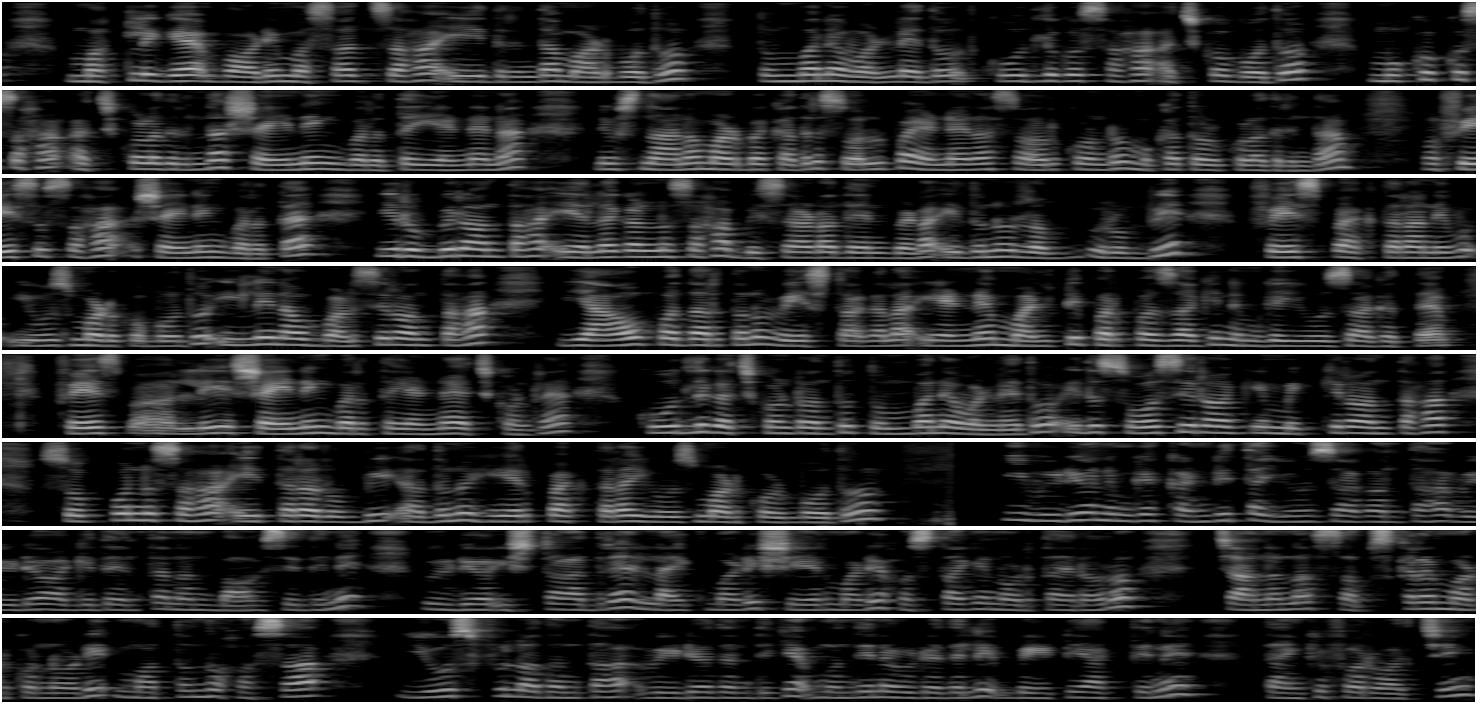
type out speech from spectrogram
ಮಕ್ಕಳಿಗೆ ಬಾಡಿ ಮಸಾಜ್ ಸಹ ಇದರಿಂದ ಮಾಡ್ಬೋದು. ತುಂಬಾ ಒಳ್ಳೆಯದು ಕೂದಲಿಗೂ ಸಹ ಹಚ್ಕೋಬೋದು. ಮುಖಕ್ಕೂ ಸಹ ಹಚ್ಕೊಳ್ಳೋದ್ರಿಂದ ಶೈನಿಂಗ್ ಬರುತ್ತೆ ಎಣ್ಣೆನ. ನೀವು ಸ್ನಾನ ಮಾಡಬೇಕಾದ್ರೆ ಸ್ವಲ್ಪ ಎಣ್ಣೆನ ಸವರ್ಕೊಂಡು ಮುಖ ತೊಳ್ಕೊಳ್ಳೋದ್ರಿಂದ ಫೇಸು ಸಹ ಶೈನಿಂಗ್ ಬರುತ್ತೆ. ಈ ರುಬ್ಬಿರೋ ಅಂತಹ ಎಲೆಗಳನ್ನು ಸಹ ಬಿಸಾಡೋದೇನು ಬೇಡ. ಇದನ್ನು ರಬ್, ರುಬ್ಬಿ ಫೇಸ್ ಪ್ಯಾಕ್ ಥರ ನೀವು ಯೂಸ್ ಮಾಡ್ಕೋಬೋದು. ಇಲ್ಲಿ ನಾವು ಬಳಸಿರೋ ಅಂತಹ ಯಾವ ಪದಾರ್ಥನೂ ವೇಸ್ಟ್ ಆಗೋಲ್ಲ. ಎಣ್ಣೆ ಮಲ್ಟಿಪರ್ಪಸ್ ಆಗಿ ನಿಮಗೆ ಯೂಸ್ ಆಗುತ್ತೆ. ಫೇಸ್ ಅಲ್ಲಿ ಶೈನಿಂಗ್ ಬರುತ್ತೆ ಎಣ್ಣೆ ಹಚ್ಕೊಂಡ್ರೆ. ಕೂದಲಿಗೆ ಹಚ್ಕೊಂಡ್ರಂತೂ ತುಂಬಾ ಒಳ್ಳೆಯದು ಇದು ಸೋಸಿರೋಗಿ ಮಿಕ್ಕಿರೋ ಅಂತಹ ಸೊಪ್ಪನ್ನು ಸಹ ಈ ಥರ ರುಬ್ಬಿ ಅದನ್ನು ಹೇರ್ ಪ್ಯಾಕ್ ಥರ ಯೂಸ್ ಮಾಡ್ಕೊಳ್ಬೋದು. ಈ ವಿಡಿಯೋ ನಿಮಗೆ ಖಂಡಿತ ಯೂಸ್ ಆಗೋಂತಹ ವಿಡಿಯೋ ಆಗಿದೆ ಅಂತ ನಾನು ಭಾವಿಸಿದ್ದೀನಿ. ವಿಡಿಯೋ ಇಷ್ಟ ಆದರೆ ಲೈಕ್ ಮಾಡಿ, ಶೇರ್ ಮಾಡಿ, ಹೊಸದಾಗಿ ನೋಡ್ತಾ ಇರೋರು ಚಾನಲ್ನ ಸಬ್ಸ್ಕ್ರೈಬ್ ಮಾಡ್ಕೊಂಡು ನೋಡಿ. ಮತ್ತೊಂದು ಹೊಸ ಯೂಸ್ಫುಲ್ ಆದಂತಹ ವಿಡಿಯೋದೊಂದಿಗೆ ಮುಂದಿನ ವಿಡಿಯೋದಲ್ಲಿ ಭೇಟಿ ಆಗ್ತೀನಿ ಥ್ಯಾಂಕ್ ಯು ಫಾರ್ ವಾಚಿಂಗ್.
